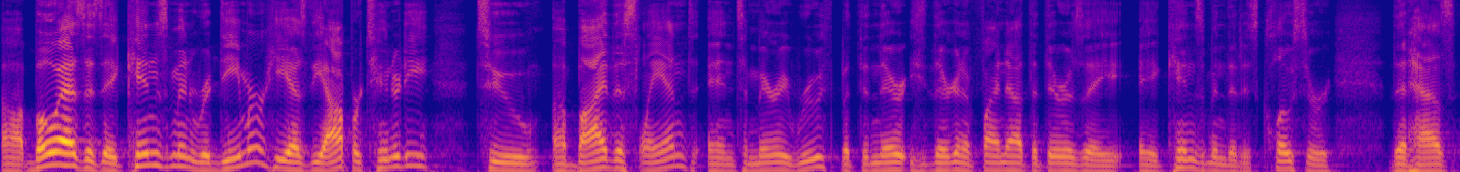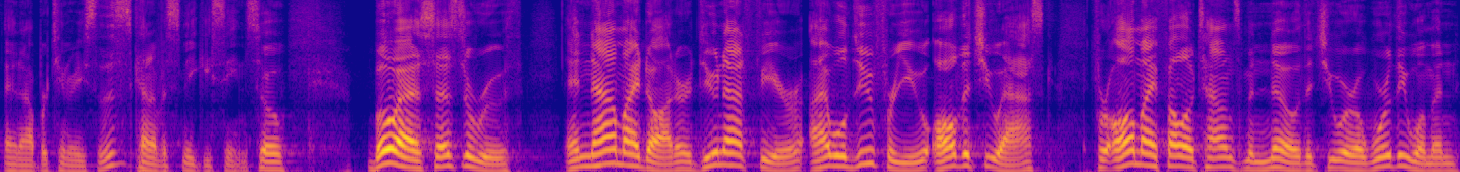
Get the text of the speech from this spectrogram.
uh, Boaz is a kinsman redeemer. He has the opportunity to uh, buy this land and to marry Ruth, but then they're they're going to find out that there is a a kinsman that is closer that has an opportunity. So this is kind of a sneaky scene. So Boaz says to Ruth, "And now, my daughter, do not fear. I will do for you all that you ask." For all my fellow townsmen know that you are a worthy woman,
